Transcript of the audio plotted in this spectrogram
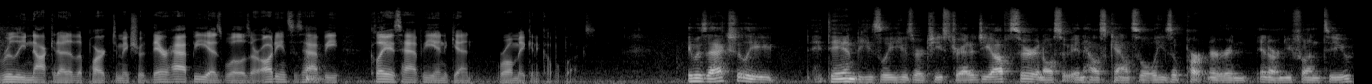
really knock it out of the park to make sure they're happy as well as our audience is happy, Clay is happy, and again, we're all making a couple bucks. It was actually Dan Beasley, who's our chief strategy officer and also in-house counsel. He's a partner in, in our new fund too.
